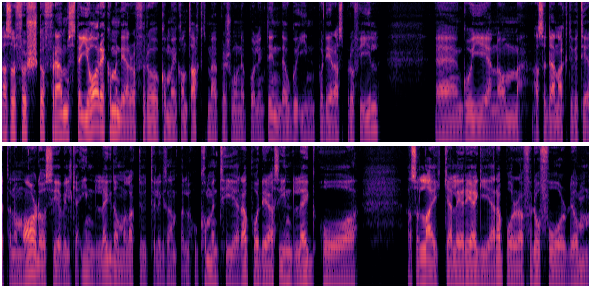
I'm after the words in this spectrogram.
Alltså först och främst, det jag rekommenderar för att komma i kontakt med personer på LinkedIn, det är att gå in på deras profil. Eh, gå igenom alltså den aktiviteten de har då och se vilka inlägg de har lagt ut till exempel och kommentera på deras inlägg och alltså likea eller reagera på det då, för då får de,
